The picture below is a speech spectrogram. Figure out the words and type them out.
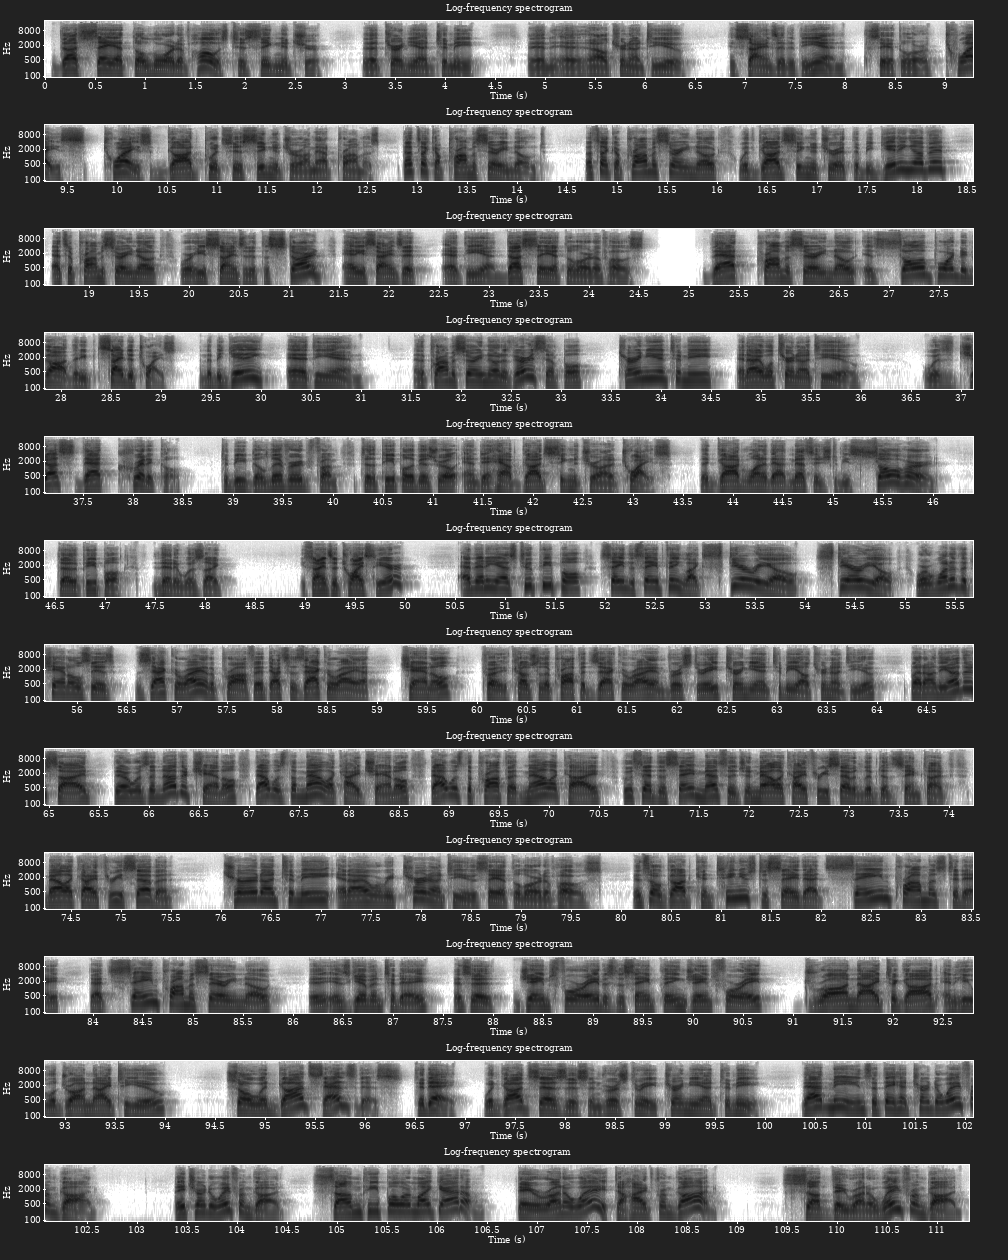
thus saith the Lord of hosts, his signature. Uh, turn ye unto me, and, and I'll turn unto you. He signs it at the end, saith the Lord. Twice, twice, God puts his signature on that promise. That's like a promissory note. That's like a promissory note with God's signature at the beginning of it. That's a promissory note where he signs it at the start and he signs it at the end. Thus saith the Lord of hosts. That promissory note is so important to God that he signed it twice in the beginning and at the end. And the promissory note is very simple turn ye unto me, and I will turn unto you. Was just that critical to be delivered from to the people of Israel and to have God's signature on it twice. That God wanted that message to be so heard to the people that it was like he signs it twice here, and then he has two people saying the same thing, like stereo, stereo, where one of the channels is Zechariah the prophet. That's the Zechariah channel. For, it comes from the prophet Zechariah in verse 3 Turn ye unto me, I'll turn unto you. But on the other side, there was another channel. That was the Malachi channel. That was the prophet Malachi who said the same message in Malachi 3 7, lived at the same time. Malachi 3 7, Turn unto me, and I will return unto you, saith the Lord of hosts. And so God continues to say that same promise today, that same promissory note is given today. It says James 4 8 is the same thing. James 4 8, draw nigh to God, and he will draw nigh to you. So when God says this today, when God says this in verse 3, turn ye unto me, that means that they had turned away from God. They turned away from God. Some people are like Adam. They run away to hide from God. Some they run away from God.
